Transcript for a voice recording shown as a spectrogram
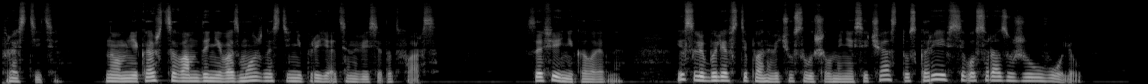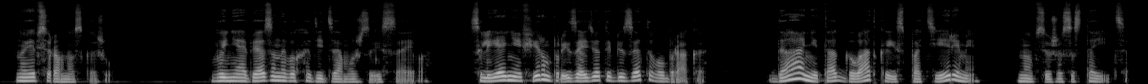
«Простите, но мне кажется, вам до невозможности неприятен весь этот фарс». София Николаевна, если бы Лев Степанович услышал меня сейчас, то, скорее всего, сразу же уволил. Но я все равно скажу. Вы не обязаны выходить замуж за Исаева. Слияние фирм произойдет и без этого брака. Да, не так гладко и с потерями, но все же состоится.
